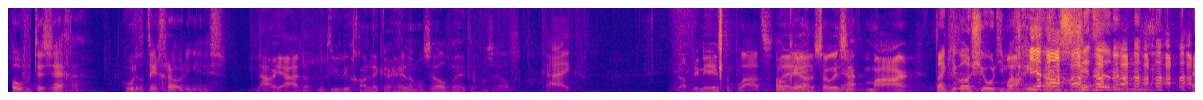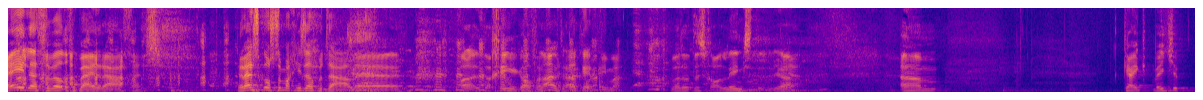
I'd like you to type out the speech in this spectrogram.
over te zeggen? Hoe dat in Groningen is. Nou ja, dat moeten jullie gewoon lekker helemaal zelf weten vanzelf. Kijk. Dat in de eerste plaats. Oké, Nee, ja, zo is ja. het. Maar Dankjewel Sjoerd, je mag weer gaan zitten. Hele geweldige bijdrage. De reiskosten mag je zelf betalen. Oh, daar ging ik al vanuit Oké, eigenlijk. prima. Maar dat is gewoon links. dus ja. Ja. Ehm, kijk, weet je,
